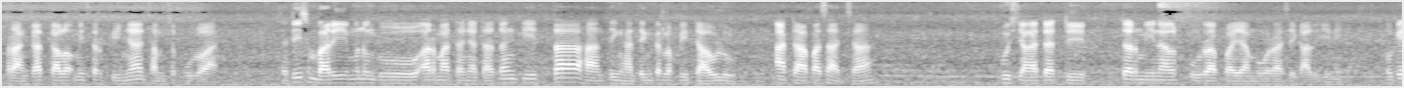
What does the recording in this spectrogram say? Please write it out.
berangkat kalau Mr. B-nya jam 10-an. Jadi sembari menunggu armadanya datang kita hunting-hunting terlebih dahulu. Ada apa saja bus yang ada di Terminal Purabaya Murasi kali ini. Oke,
